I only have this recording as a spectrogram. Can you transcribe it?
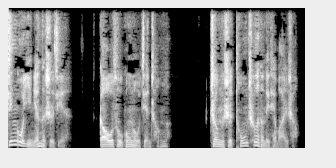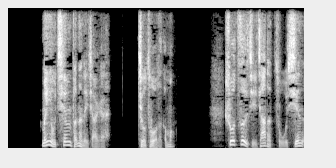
经过一年的时间，高速公路建成了。正是通车的那天晚上，没有迁坟的那家人就做了个梦，说自己家的祖先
